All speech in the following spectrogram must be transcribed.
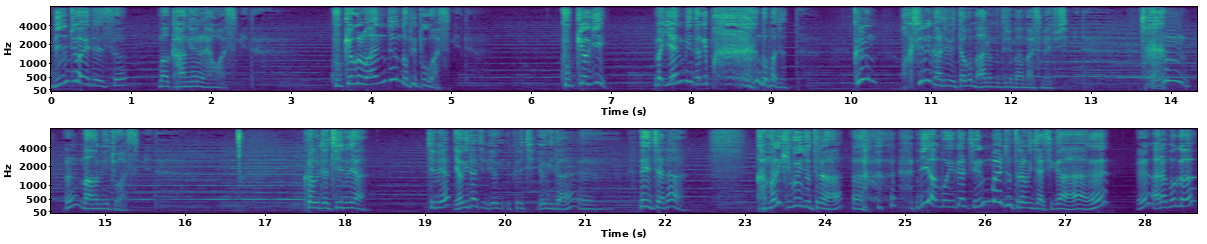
민주화에 대해서 막 강연을 하고 왔습니다. 국격을 완전 높이 뿌고 왔습니다. 국격이 막 MB 덕에 팍 높아졌다. 그런 확신을 가지고 있다고 많은 분들이 막 말씀해 주십니다. 참 어? 마음이 좋았습니다. 그리고 저 진우야, 진우야 여기다 진우 여기 그렇지 여기다. 어. 내 있잖아. 간만에 기분이 좋더라. 어. 네안 보니까 정말 좋더라고 이 자식아. 어? 어? 알아먹어?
